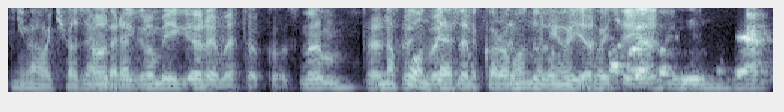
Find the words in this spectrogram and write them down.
Nyilván, hogyha az emberek... Addig, amíg örömet okoz, nem? Tehát, Na hogy, pont ezt nem, akarom nem mondani, tudom, hogy... hogy...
